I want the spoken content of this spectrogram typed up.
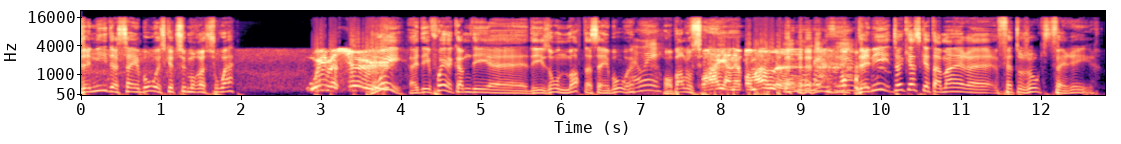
Denis de Saint-Beau, est-ce que tu me reçois? Oui, monsieur. Oui. Euh, Des fois, il y a comme des, euh, des zones mortes à Saint-Beau. Hein? Ah oui. On parle aussi. Ouais, il y en a pas mal. euh. Denis, toi, qu'est-ce que ta mère euh, fait toujours qui te fait rire?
